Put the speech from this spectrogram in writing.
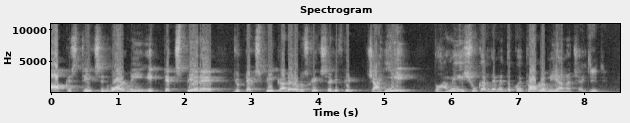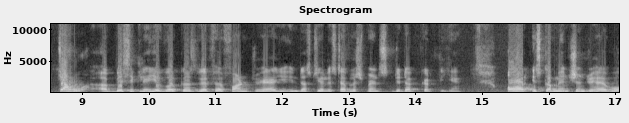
आपके स्टेक्स इन्वॉल्व नहीं एक टैक्स पेयर है जो टैक्स पे कर रहे और उसको एक सर्टिफिकेट चाहिए तो हमें इशू करने में तो कोई प्रॉब्लम नहीं आना चाहिए। जी जी। क्या हुआ? बेसिकली uh, ये वर्कर्स वेलफेयर फंड जो है ये इंडस्ट्रियल इस्टेब्लिशमेंट्स डिडक्ट करती हैं और इसका मेंशन जो है वो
